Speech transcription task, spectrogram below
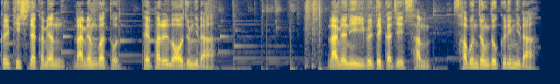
끓기 시작하면 라면과 톳, 대파를 넣어줍니다. 라면이 익을 때까지 3, 4분 정도 끓입니다.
